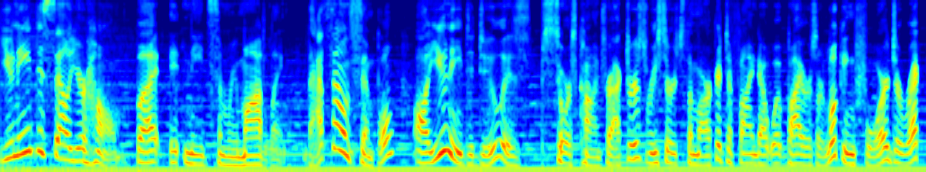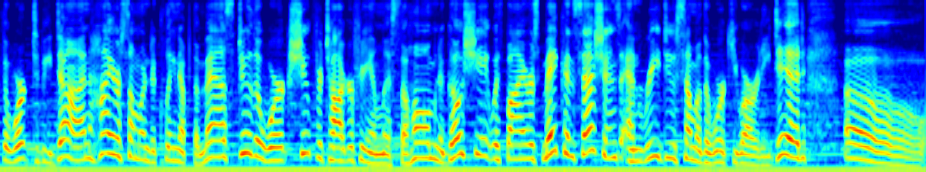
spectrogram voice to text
You need to sell your home, but it needs some remodeling. That sounds simple. All you need to do is source contractors, research the market to find out what buyers are looking for, direct the work to be done, hire someone to clean up the mess, do the work, shoot photography and list the home, negotiate with buyers, make concessions, and redo some of the work you already did. Oh,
